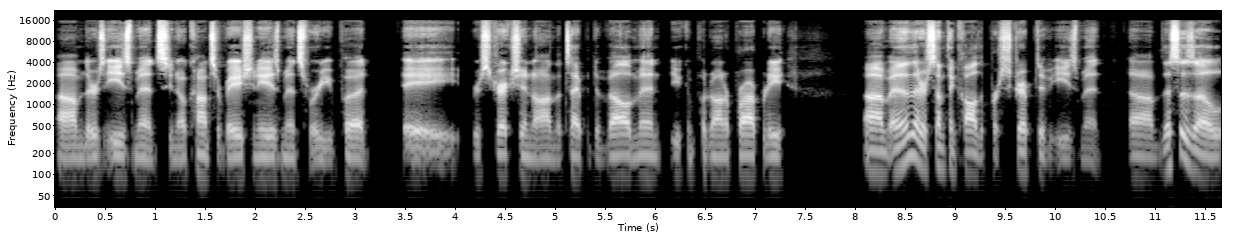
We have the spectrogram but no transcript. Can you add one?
Um, there's easements, you know, conservation easements where you put a restriction on the type of development you can put on a property. Um, and then there's something called the prescriptive easement. Uh, this is a,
